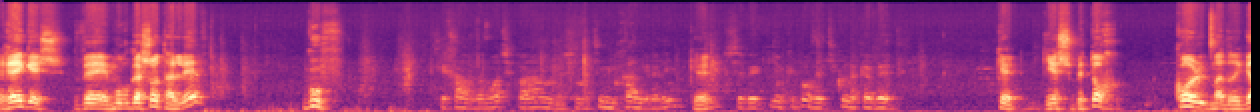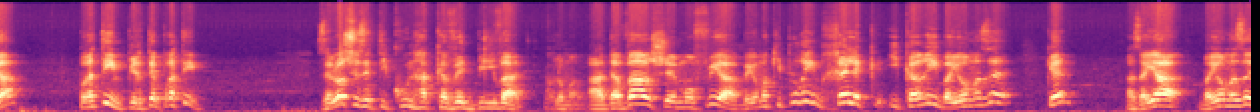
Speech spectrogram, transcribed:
רגש ומורגשות הלב, גוף. סליחה, למרות שפעם שמעתי ממך נראה לי, כן, שביום כיפור זה תיקון הכבד. כן, יש בתוך כל מדרגה פרטים, פרטי פרטים. זה לא שזה תיקון הכבד בלבד. אוקיי. כלומר, הדבר שמופיע ביום הכיפורים, חלק עיקרי ביום הזה, כן? אז היה ביום הזה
